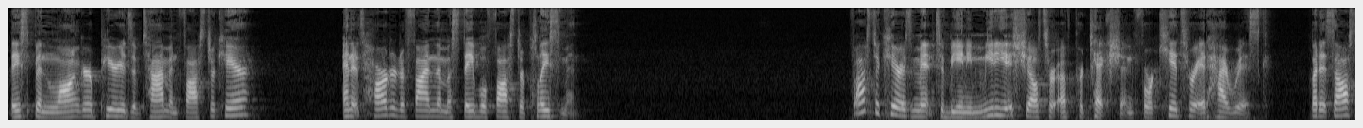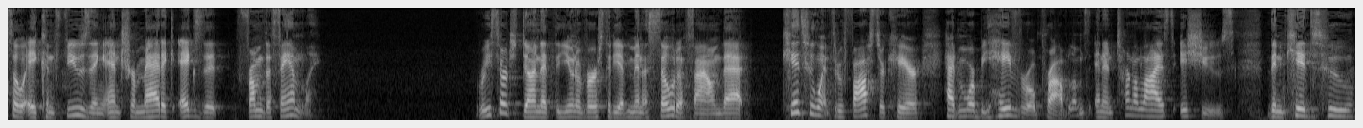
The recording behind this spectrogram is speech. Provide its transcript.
They spend longer periods of time in foster care, and it's harder to find them a stable foster placement. Foster care is meant to be an immediate shelter of protection for kids who are at high risk, but it's also a confusing and traumatic exit from the family. Research done at the University of Minnesota found that kids who went through foster care had more behavioral problems and internalized issues than kids who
